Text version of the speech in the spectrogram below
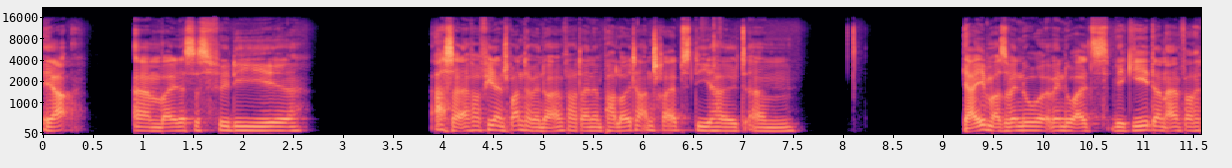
Ja, ähm, weil das ist für die. Ach, es ist halt einfach viel entspannter, wenn du einfach deine paar Leute anschreibst, die halt. Ähm, ja, eben, also wenn du, wenn du als WG dann einfach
